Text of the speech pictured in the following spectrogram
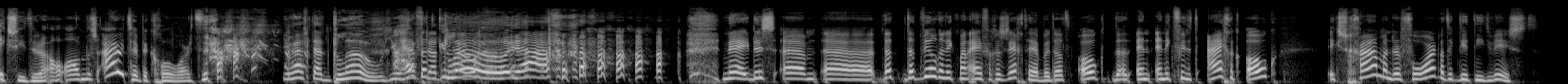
ik zie er al anders uit, heb ik gehoord. You have that glow. You have, that, glow. Ja. nee, dus ehm, eh, dat, dat wilde ik maar even gezegd hebben. Dat ook, dat, en, en ik vind het eigenlijk ook. Ik schaam me ervoor dat ik dit niet wist.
